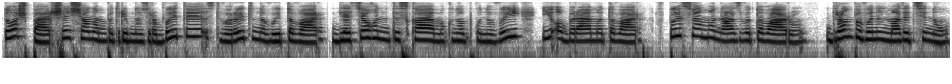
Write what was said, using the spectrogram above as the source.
Тож, перше, що нам потрібно зробити, створити новий товар. Для цього натискаємо кнопку Новий і обираємо товар. Вписуємо назву товару. Дрон повинен мати ціну.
